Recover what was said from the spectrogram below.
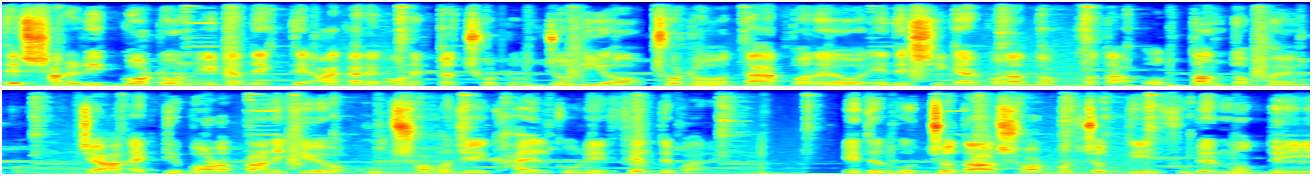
এদের শারীরিক গঠন এটা দেখতে আকারে অনেকটা ছোট, যদিও ছোট, তারপরেও এদের শিকার করার দক্ষতা অত্যন্ত ভয়ঙ্কর, যা একটি বড় প্রাণীকেও খুব সহজেই ঘায়েল করে ফেলতে পারে। এদের উচ্চতা সর্বোচ্চ তিন ফুটের মধ্যেই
